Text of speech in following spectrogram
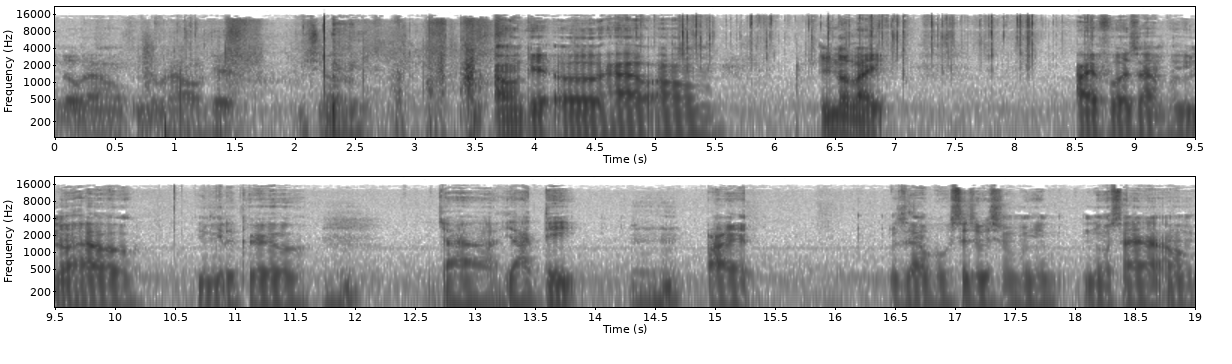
You know what I don't. You know what I don't get. You these. I don't get uh how um you know like alright for example you know how you meet a girl y'all y'all date? Mm-hmm. alright example situation with me you know what I'm saying? I'm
